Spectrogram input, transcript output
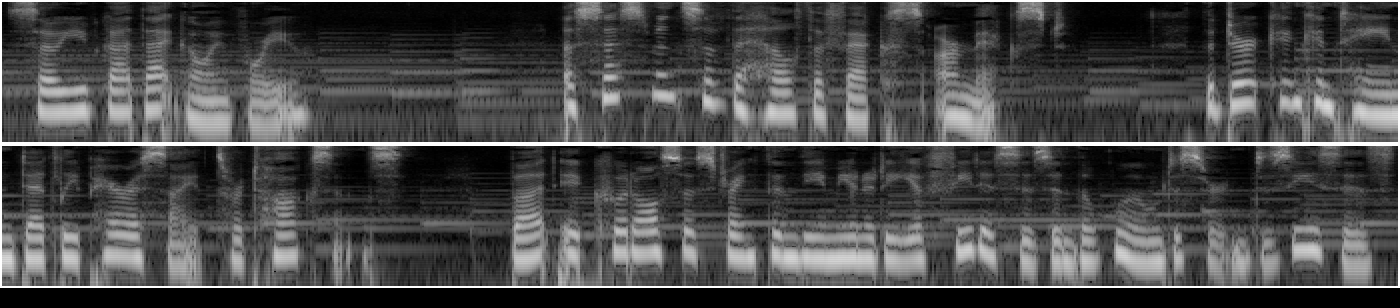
so you've got that going for you. Assessments of the health effects are mixed. The dirt can contain deadly parasites or toxins, but it could also strengthen the immunity of fetuses in the womb to certain diseases,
